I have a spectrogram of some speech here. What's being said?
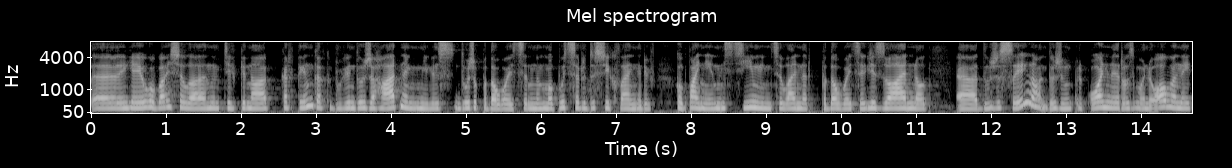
Е, я його бачила ну, тільки на картинках, бо він дуже гарний, мені він дуже подобається. Ну, Мабуть, серед усіх лайнерів компанії MSC мені лайнер подобається візуально. е, Дуже сильно, дуже прикольний, розмальований,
